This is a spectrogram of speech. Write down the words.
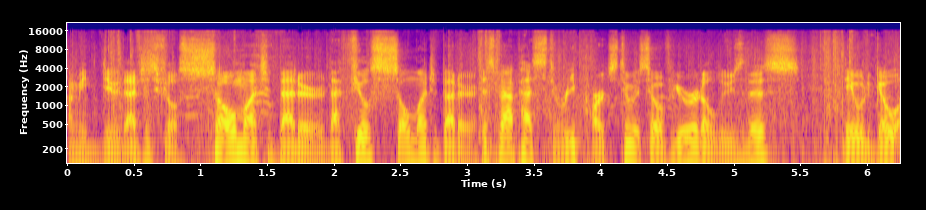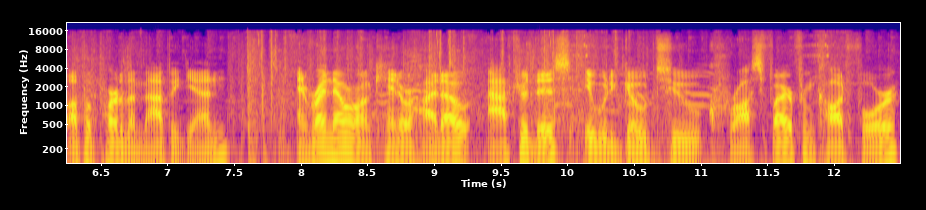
I mean, dude, that just feels so much better. That feels so much better. This map has three parts to it, so if you were to lose this, they would go up a part of the map again. And right now we're on Khandor Hideout. After this, it would go to Crossfire from COD 4.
